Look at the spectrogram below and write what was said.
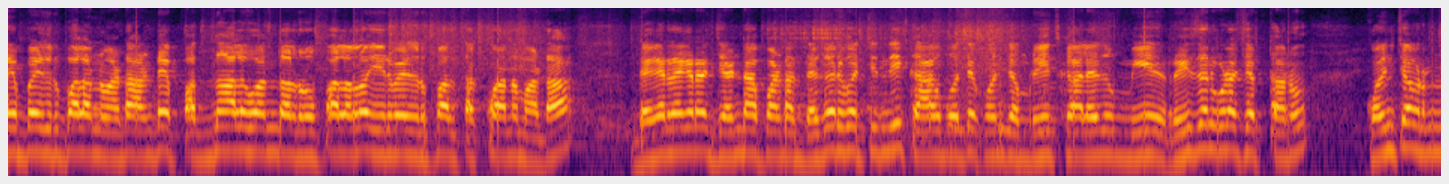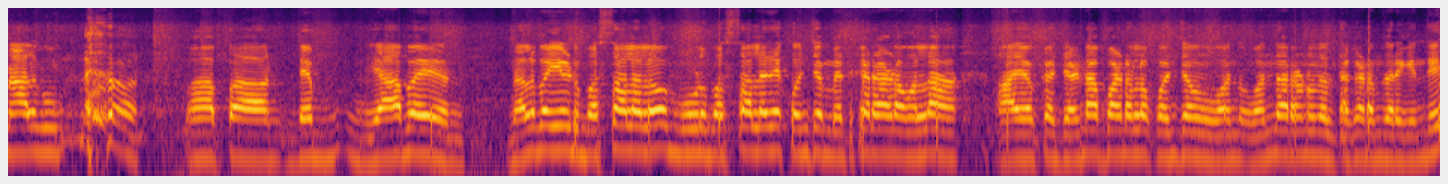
డెబ్బై ఐదు రూపాయలు అనమాట అంటే పద్నాలుగు వందల రూపాయలలో ఇరవై ఐదు రూపాయలు తక్కువ అన్నమాట. దగ్గర దగ్గర జెండా పాట దగ్గరకు వచ్చింది. కాకపోతే కొంచెం రీచ్ కాలేదు. మీ రీజన్ కూడా చెప్తాను. కొంచెం నాలుగు డెబ్ యాభై నలభై ఏడు బస్తాలలో మూడు బస్తాలదే కొంచెం మెతక రావడం వల్ల ఆ యొక్క జెండా పాటలో కొంచెం వంద వంద రెండు వందలు తగ్గడం జరిగింది.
